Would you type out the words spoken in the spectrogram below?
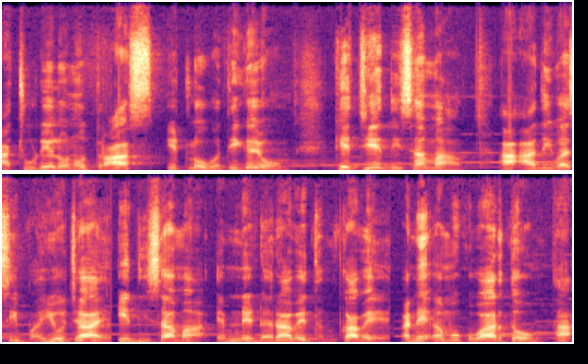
આ ચૂડેલોનો ત્રાસ એટલો વધી ગયો કે જે દિશામાં આ આદિવાસી ભાઈઓ જાય, એ દિશામાં એમને ડરાવે, ધમકાવે. અને અમુક વાર તો આ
